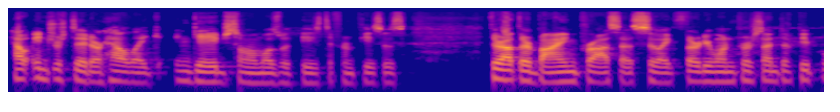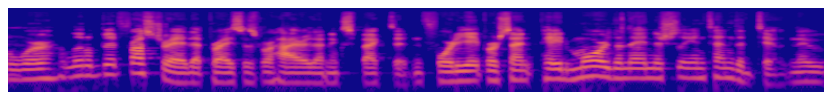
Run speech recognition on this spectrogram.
how interested or how like engaged someone was with these different pieces throughout their buying process. So like 31% of people were a little bit frustrated that prices were higher than expected, and 48% paid more than they initially intended to. No,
